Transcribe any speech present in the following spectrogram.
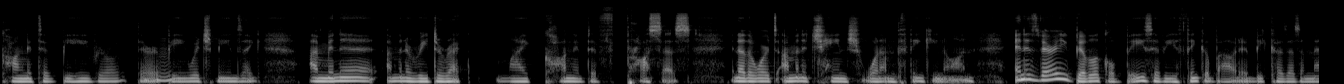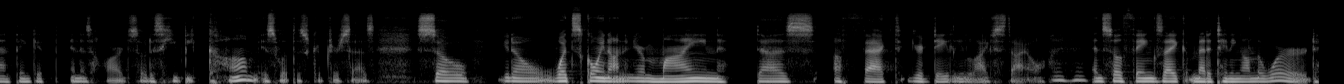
cognitive behavioral therapy, mm-hmm. which means like I'm gonna I'm gonna redirect my cognitive process. In other words, I'm going to change what I'm thinking on. And it's very biblical based if you think about it, because as a man thinketh in his heart, so does he become, is what the scripture says. So, you know, what's going on in your mind does affect your daily lifestyle. Mm-hmm. And so things like meditating on the word,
